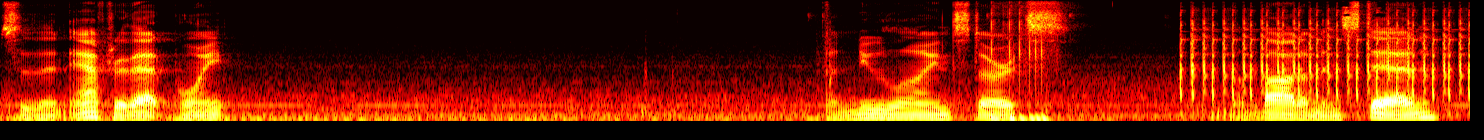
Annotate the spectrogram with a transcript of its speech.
So then after that point, a new line starts on the bottom instead.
